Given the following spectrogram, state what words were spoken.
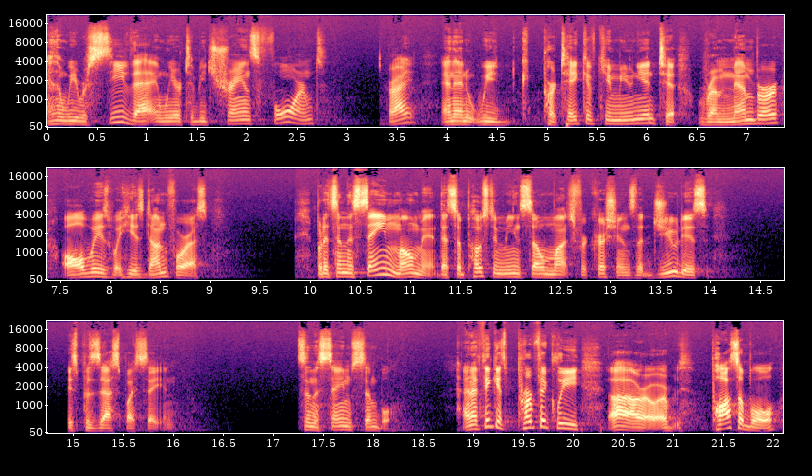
And then we receive that and we are to be transformed, right? And then we partake of communion to remember always what He has done for us. But it's in the same moment that's supposed to mean so much for Christians that Judas is possessed by Satan. It's in the same symbol. And I think it's perfectly uh, possible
